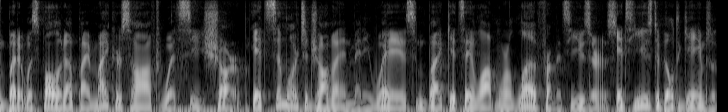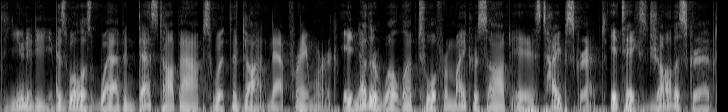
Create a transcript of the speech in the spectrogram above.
but it was followed up by Microsoft with C Sharp. It's similar to Java in many ways, but gets a lot more love from its users. It's used to build games with Unity, as well as web and desktop apps with the .NET framework. Another well-loved tool from Microsoft is TypeScript. It takes JavaScript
